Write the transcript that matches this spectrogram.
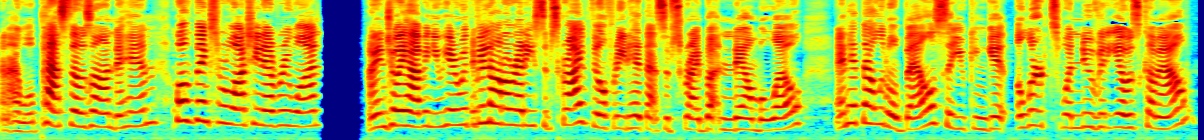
and I will pass those on to him. Well, thanks for watching, everyone. I enjoy having you here with me. If you're not already subscribed, feel free to hit that subscribe button down below and hit that little bell so you can get alerts when new videos come out.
